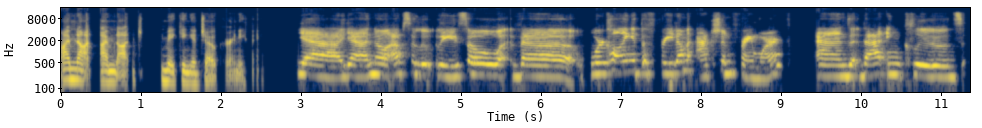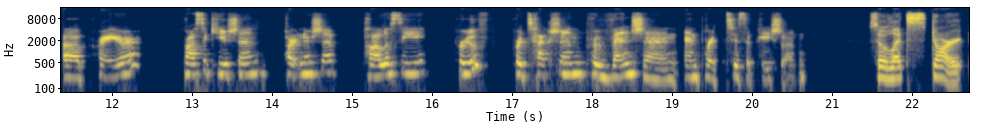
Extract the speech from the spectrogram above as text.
I'm not I'm not making a joke or anything. Yeah, yeah, no, absolutely. So the we're calling it the Freedom Action Framework, and that includes uh, prayer, prosecution, partnership, policy, proof, protection, prevention, and participation. So let's start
